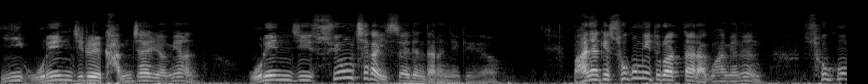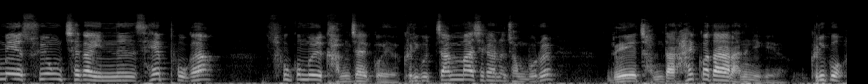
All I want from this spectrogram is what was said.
이 오렌지를 감지하려면 오렌지 수용체가 있어야 된다는 얘기예요. 만약에 소금이 들어왔다라고 하면은 소금의 수용체가 있는 세포가 소금을 감지할 거예요. 그리고 짠맛이라는 정보를 뇌에 전달할 거다라는 얘기예요. 그리고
